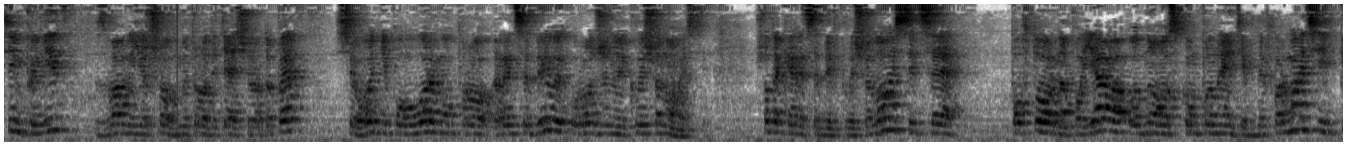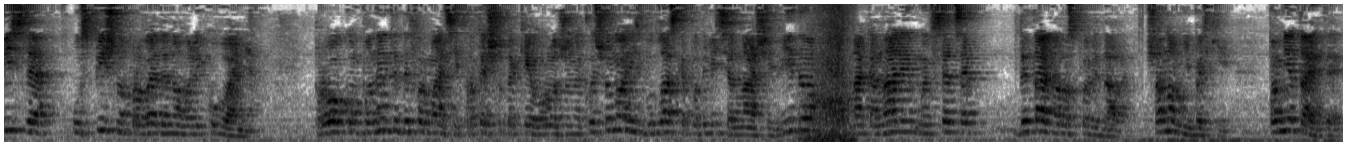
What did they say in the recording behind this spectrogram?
Всім привіт! З вами Єршов Дмитро, дитячий ортопед. Сьогодні поговоримо про рецидиви уродженої клишоногості. Що таке рецидив клишоногості? Це повторна поява одного з компонентів деформації після успішно проведеного лікування. Про компоненти деформації, про те, що таке уроджена клишоногість, будь ласка, подивіться наші відео на каналі. Ми все це детально розповідали. Шановні батьки, пам'ятайте,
